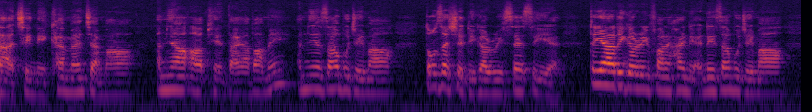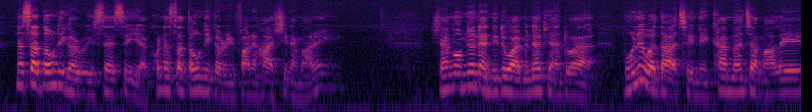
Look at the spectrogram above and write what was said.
သအခြေအနေခံမှန်းချက်မှာ အများအားဖြင့်တာယာပါမယ်။အမြင့်ဆုံးပူချိန်မှာ38ဒီဂရီဆယ်စီယပ်100ဒီဂရီဖာရင်ဟိုက်နဲ့အနည်းဆုံးပူချိန်မှာ23ဒီဂရီဆယ်စီယပ်83ဒီဂရီဖာရင်ဟိုက်ရှိနိုင်ပါတယ်။ရန်ကုန်မြို့နဲ့နေတစ်ဝိုက်မနက်ဖြန်အတွက်မိုးလေဝသအခြေအနေခံမှန်းချက်မှာလည်း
